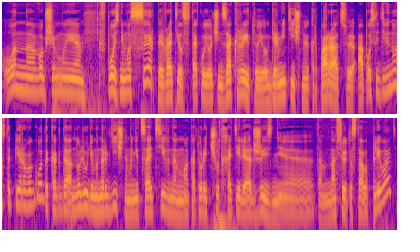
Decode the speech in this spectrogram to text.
он, э, в общем, и в позднем СССР превратился в такую очень закрытую, герметичную корпорацию. А после 91 года, когда ну, людям энергичным, инициативным, которые что-то хотели от жизни, э, там, на все это стало плевать,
